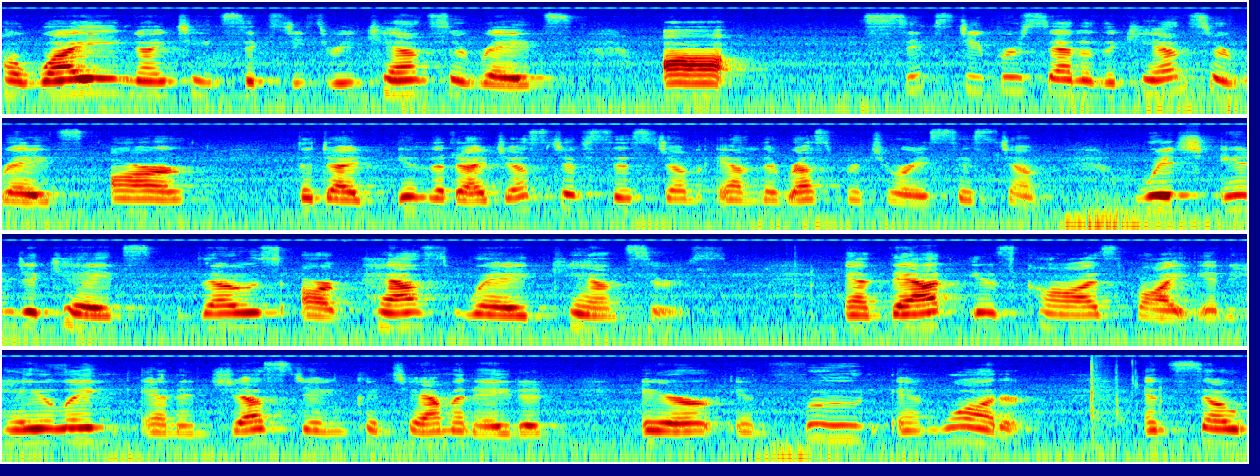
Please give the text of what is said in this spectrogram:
Hawaii 1963 cancer rates. Uh, 60% of the cancer rates are the in the digestive system and the respiratory system, which indicates those are pathway cancers. And that is caused by inhaling and ingesting contaminated air in food and water. And so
